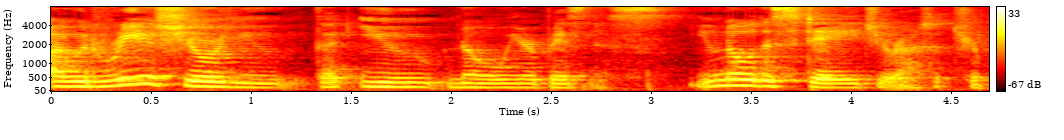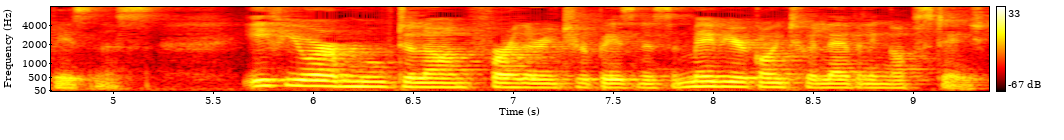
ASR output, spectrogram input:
I would reassure you that you know your business. You know the stage you're at at your business. If you are moved along further into your business and maybe you're going to a leveling up stage,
